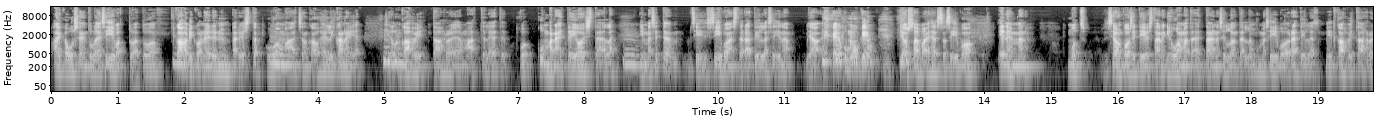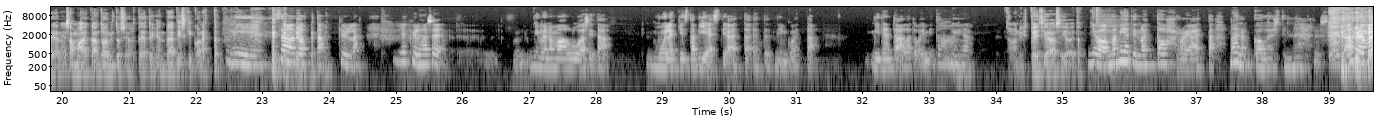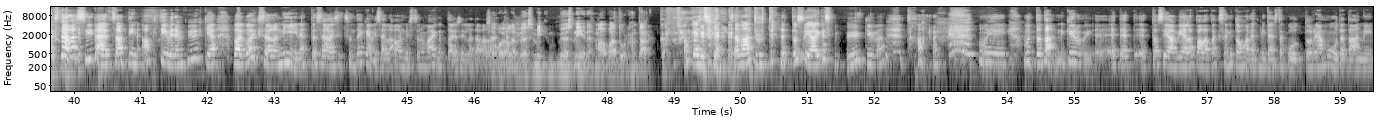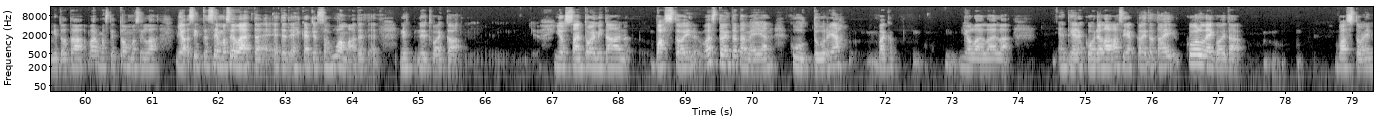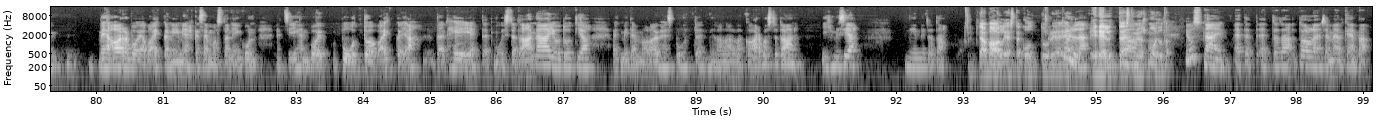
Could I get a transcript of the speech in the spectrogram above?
aika usein tulee siivottua tuo mm. kahvikoneiden ympäristö, kun huomaa, mm. että se on kauhean likainen ja siellä on kahvitahroja ja mä ajattelen, että kumpa näitä ei olisi täällä. Mm. Niin mä sitten si- siivoan sitä rätillä siinä ja ehkä joku muukin jossain vaiheessa siivoo enemmän. Mutta se on positiivista ainakin huomata, että aina silloin tällöin, kun mä siivoon rätille niitä kahvitahroja, niin samaan aikaan toimitusjohtaja tyhjentää tiskikonetta. Niin, se on totta, kyllä. Ja kyllähän se nimenomaan luo sitä muillekin sitä viestiä, että, että, että, niin kuin, että miten täällä toimitaan. Mm. Ja on yhteisiä asioita. Joo, mä mietin noita tahroja, että mä en ole kauheasti nähnyt sitä tahroja. Voiko se olla sitä, että sä aktiivinen pyyhkiä, vai voiko se olla niin, että sä olisit sun tekemisellä onnistunut vaikuttaa sillä tavalla? Se että... voi olla myös, mi- myös niin, että mä oon vaan turhan tarkka. Okei, okay, sä, sä vaan tuut tosi aikaisin pyyhkimään tahroja. Oi ei. Mutta tota, kyllä, että et, et tosiaan vielä palatakseni tuohon, että miten sitä kulttuuria muutetaan, niin, niin tota, varmasti tuommoisilla, ja sitten semmoisella, että et, et ehkä, että jos sä huomaat, että, että nyt, nyt vaikka jossain toimitaan vastoin, vastoin tätä meidän kulttuuria, vaikka jollain lailla, en tiedä, kohdellaan asiakkaita tai kollegoita vastoin meidän arvoja vaikka, niin ehkä semmoista, niin kuin, että siihen voi puuttua vaikka ja että hei, että, että muistetaan nämä jutut ja että miten me ollaan yhdessä puhuttu, että millä lailla vaikka arvostetaan ihmisiä. Niin, niin tota, Pitää vaalia sitä kulttuuria Kyllä. ja edellyttää Joo. sitä myös muilta. Just näin, että et, et, tota, tolleen se melkeinpä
